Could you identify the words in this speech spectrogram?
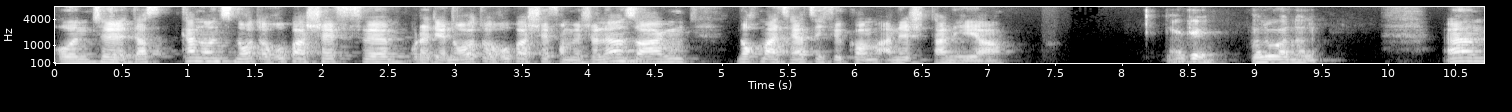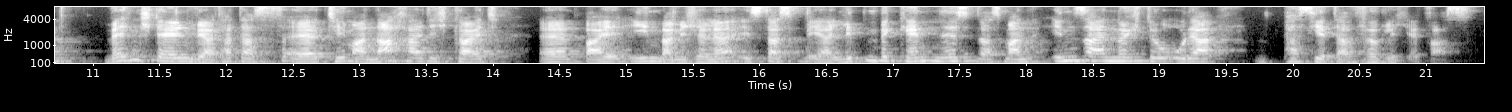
Und äh, das kann uns Nordeuropa-Chef äh, oder der Nordeuropa-Chef von Michelin sagen. Nochmals herzlich willkommen, Anish Tanea. Danke. Hallo an alle. Ähm, welchen Stellenwert hat das äh, Thema Nachhaltigkeit äh, bei Ihnen, bei Michelin? Ist das eher Lippenbekenntnis, dass man in sein möchte oder passiert da wirklich etwas?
